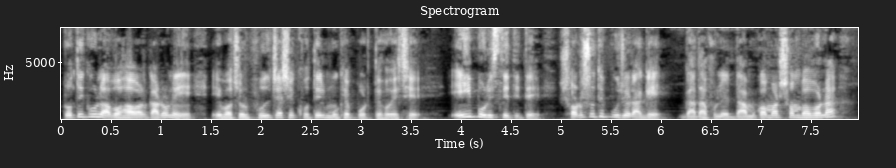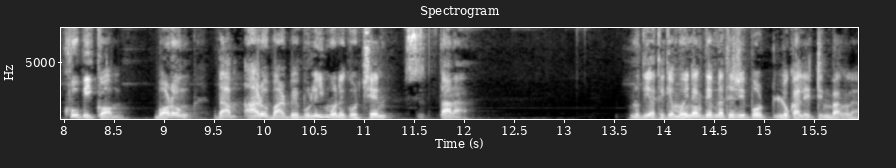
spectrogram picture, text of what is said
প্রতিকূল আবহাওয়ার কারণে এবছর ফুল চাষে ক্ষতির মুখে পড়তে হয়েছে। এই পরিস্থিতিতে সরস্বতী পুজোর আগে গাঁদা ফুলের দাম কমার সম্ভাবনা খুবই কম, বরং দাম আরও বাড়বে বলেই মনে করছেন তারা। নদিয়া থেকে মৈনাক দেবনাথের রিপোর্ট লোকাল এইটিন বাংলা।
